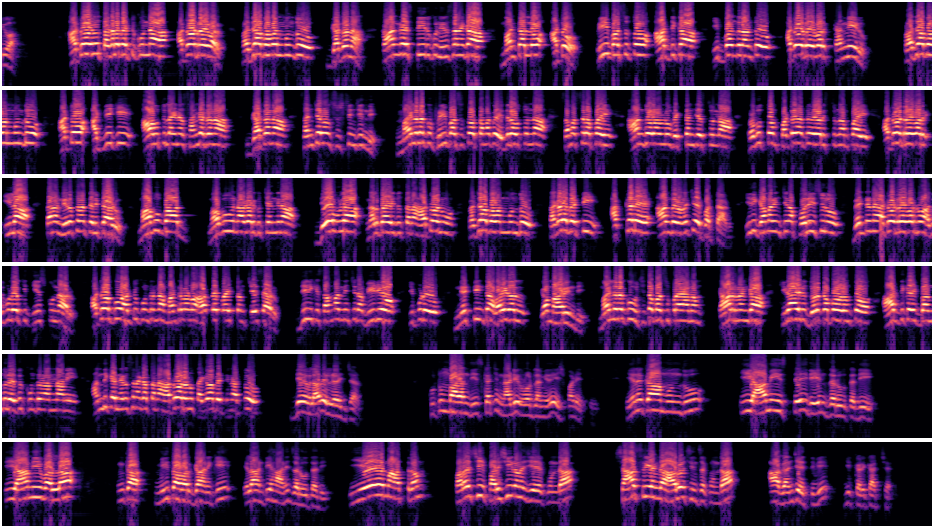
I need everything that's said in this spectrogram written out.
ఇగో అటోను తగలబెట్టుకున్న auto driver Praja Bhavan ముందు ఘటన కాంగ్రెస్ తీరుకు నిరసనగా మంటల్లో ఆటో ఫ్రీ బస్సుతో ఆర్థిక ఇబ్బందులంటూ అటో ఆటో డ్రైవర్ కన్నీరు. ప్రజాభవన్ ముందు అటో అగ్నికి ఆహుతులైన సంఘటన ఘటన సంచలనం సృష్టించింది. మహిళలకు ఫ్రీ బస్సుతో తమకు ఎదురవుతున్న సమస్యలపై ఆందోళనలు వ్యక్తం చేస్తున్న ప్రభుత్వం పట్టనట్టు వివరిస్తున్నపై ఆటో డ్రైవర్ ఇలా తన నిరసన తెలిపాడు. మహబూబాద్ మహబూబ్ నగర్కు చెందిన దేవుల నలభై ఐదు తన ఆటోను ప్రజాభవన్ ముందు తగలబెట్టి అక్కడే ఆందోళన చేపట్టాడు. ఇది గమనించిన పోలీసులు వెంటనే ఆటో డ్రైవర్ను అదుపులోకి తీసుకున్నారు. ఆటోకు అడ్డుకుంటున్న మంటలను ఆర్పే ప్రయత్నం చేశారు. దీనికి సంబంధించిన వీడియో ఇప్పుడు నెట్టింట వైరల్గా మారింది. మహిళలకు ఉచిత బస్సు ప్రయాణం కారణంగా కిరాయిలు దొరకపోవడంతో ఆర్థిక ఇబ్బందులు ఎదుర్కొంటున్నానని అందుకే నిరసనగా తన ఆటోలను తగలబెట్టినట్టు దేవులా వెల్లడించాడు. కుటుంబాలను తీసుకొచ్చి నడి రోడ్ల మీద ఇష్టపడేది వెనుక ముందు ఈ హామీ ఇస్తే ఇదేం జరుగుతుంది? ఈ హామీ వల్ల ఇంకా మిగతా వర్గానికి ఎలాంటి హాని జరుగుతుంది? ఏ మాత్రం పరిశీ పరిశీలన చేయకుండా శాస్త్రీయంగా ఆలోచించకుండా ఆ గంజి ఎత్తివి ఇక్కడికి వచ్చాయి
